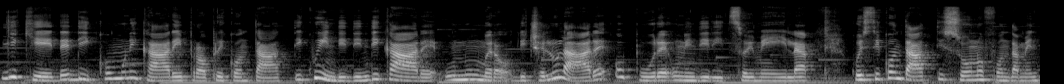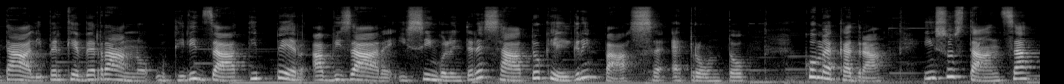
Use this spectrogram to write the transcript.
gli chiede di comunicare i propri contatti, quindi di indicare un numero di cellulare oppure un indirizzo email. Questi contatti sono fondamentali perché verranno utilizzati per avvisare il singolo interessato che il Green Pass è pronto. Come accadrà? In sostanza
